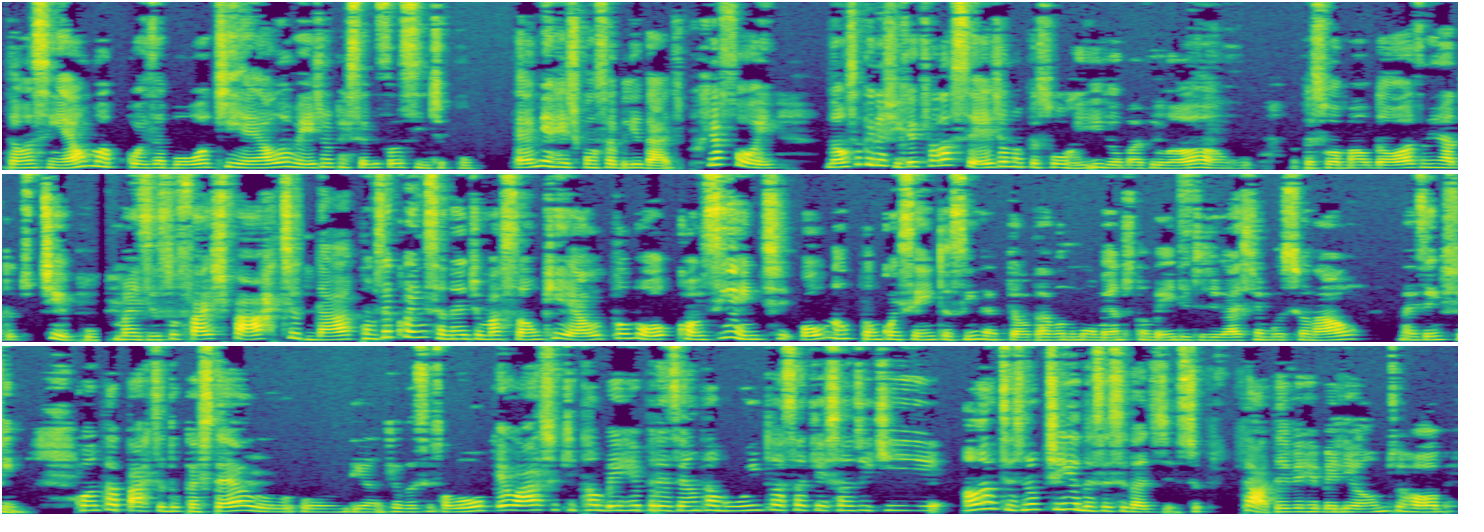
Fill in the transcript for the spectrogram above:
Então, assim, é uma coisa boa que ela mesma percebe e falou assim, tipo, é minha responsabilidade. Porque foi não significa que ela seja uma pessoa horrível, uma vilã, uma pessoa maldosa, nem nada do tipo. Mas isso faz parte da consequência, né, de uma ação que ela tomou consciente, ou não tão consciente assim, né, porque ela estava num momento também de desgaste emocional. Mas enfim. Quanto à parte do castelo, Brian, que você falou, eu acho que também representa muito essa questão de que antes não tinha necessidade disso. Tá, teve a rebelião de Robert,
